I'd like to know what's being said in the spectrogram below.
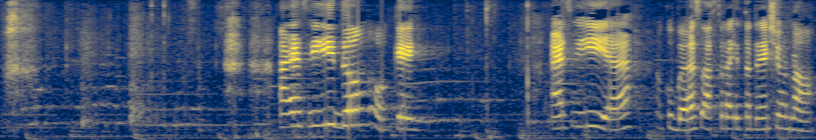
ASI dong, oke. Okay. ASI ya, aku bahas Astra International.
